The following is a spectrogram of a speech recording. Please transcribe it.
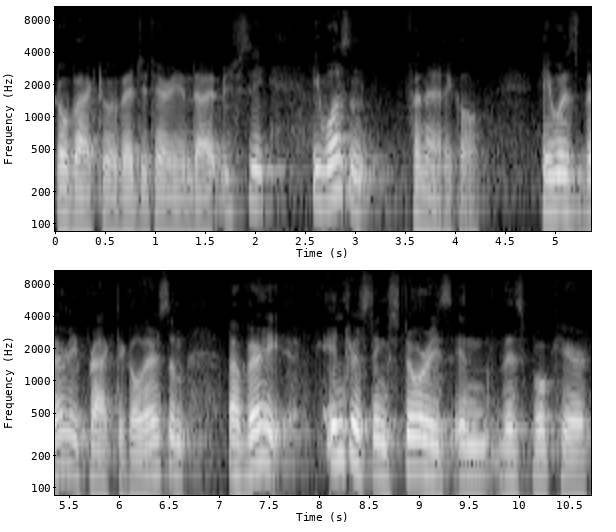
go back to a vegetarian diet. But you see, he wasn't fanatical. He was very practical. There's some uh, very interesting stories in this book here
